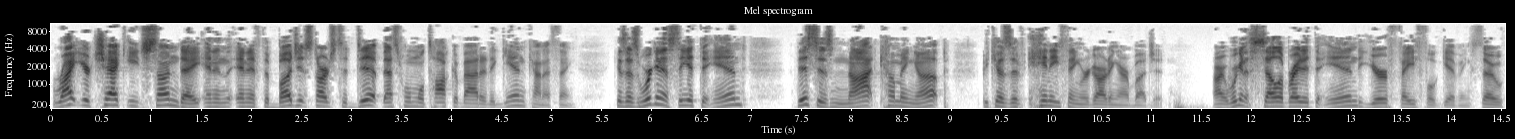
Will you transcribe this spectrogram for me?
write your check each Sunday, and, in, and if the budget starts to dip, that's when we'll talk about it again, kind of thing. Because as we're going to see at the end, this is not coming up because of anything regarding our budget. All right, we're going to celebrate at the end your faithful giving. So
